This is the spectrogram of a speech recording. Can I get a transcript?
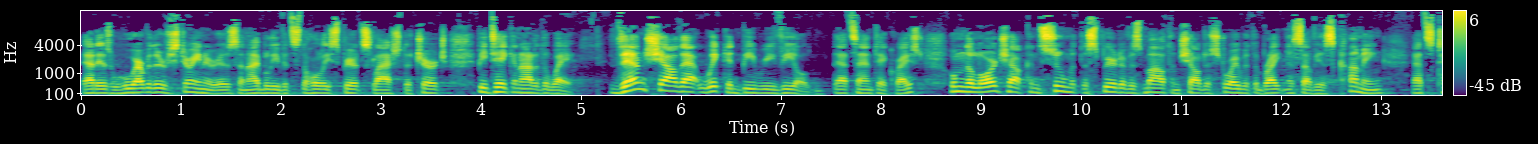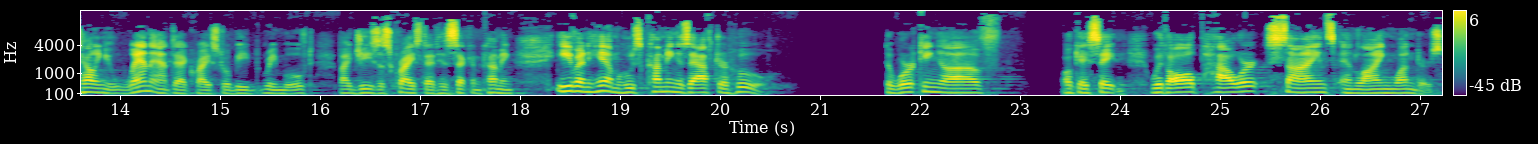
that is, whoever the restrainer is, and I believe it's the Holy Spirit slash the church, be taken out of the way. Then shall that wicked be revealed, that's Antichrist, whom the Lord shall consume with the spirit of his mouth and shall destroy with the brightness of his coming. That's telling you when Antichrist will be removed by Jesus Christ at his second coming. Even him whose coming is after who? The working of Okay, Satan, with all power, signs, and lying wonders,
